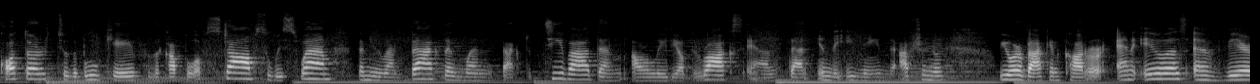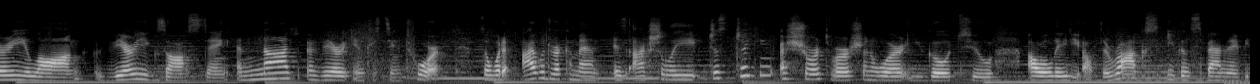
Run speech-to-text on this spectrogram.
Kotor to the Blue Cave with a couple of stops. We swam, then we went back, then went back to Tivat, then Our Lady of the Rocks, and then in the evening, in the afternoon, we were back in Kotor and it was a very long, very exhausting and not a very interesting tour. So what I would recommend is actually just taking a short version where you go to Our Lady of the Rocks. You can spend maybe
